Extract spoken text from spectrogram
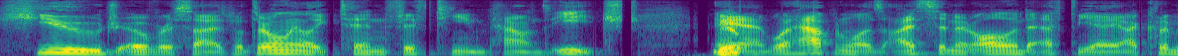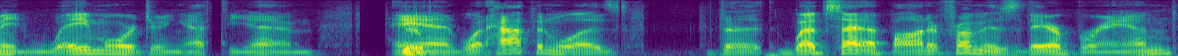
huge, oversized, but they're only like 10, 15 pounds each. And Yep. what happened was I sent it all into FBA. I could have made way more doing FBM. And Yep. what happened was the website I bought it from is their brand.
